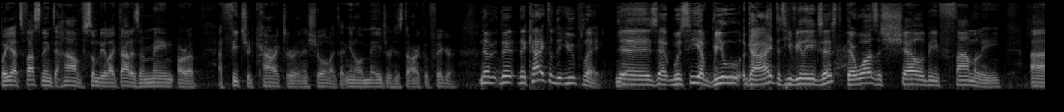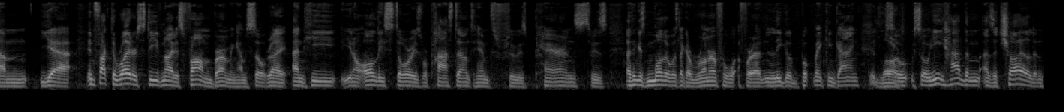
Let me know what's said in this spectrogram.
But yeah, it's fascinating to have somebody like that as a main or a, a featured character in a show like that. You know, a major historical figure. Now, the, the character that you play is uh, was he a real guy? Did he really exist? There was a Shelby family. Um, yeah. In fact, the writer Steve Knight is from Birmingham. So Right. And he, you know, all these stories were passed down to him through his parents. Through his, I think his mother was like a runner for for an illegal bookmaking gang. Good Lord. So so he had them as a child and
